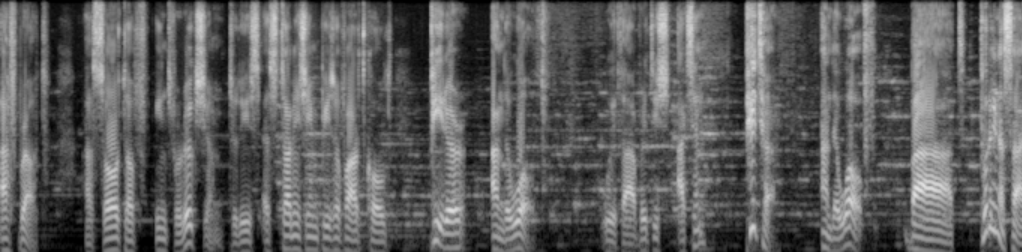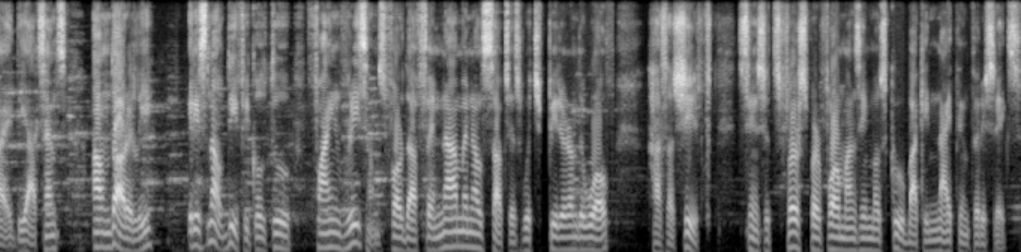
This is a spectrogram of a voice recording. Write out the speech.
I've brought a sort of introduction to this astonishing piece of art called Peter and the Wolf, with a British accent, Peter and the Wolf. But putting aside the accents, undoubtedly, it is now difficult to find reasons for the phenomenal success which Peter and the Wolf has achieved since its first performance in Moscow back in 1936.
